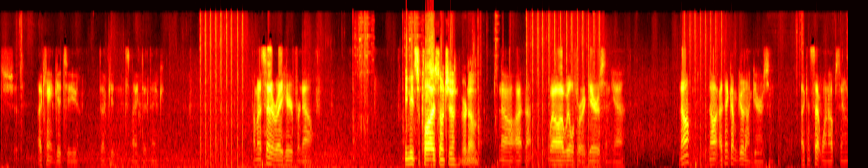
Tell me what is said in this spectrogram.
Shit. I can't get to you without getting sniped, I think. I'm gonna set it right here for now. You need supplies, don't you? Or no? No, I, no, well, I will for a garrison, yeah. No, no, I think I'm good on garrison. I can set one up soon.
